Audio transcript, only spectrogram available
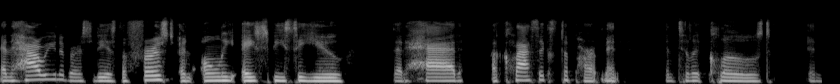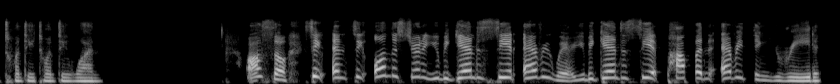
And Howard University is the first and only HBCU that had a classics department until it closed in 2021. Also, see, and see, on this journey, you began to see it everywhere. You began to see it pop in everything you read.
